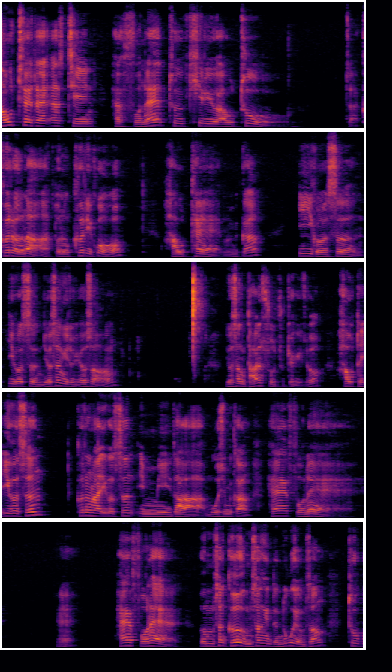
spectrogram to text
How to the estin have fun to kill you out to. 자, 그러나 또는 그리고 how to 뭡니까? 이것은 이것은 여성이죠 여성. 여성 단수 주격이죠. 하우테 이것은 그러나 이것은 입니다. 무엇입니까? 해폰에. 예? 해폰에. 음성 그 음성인데 누구의 음성 to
